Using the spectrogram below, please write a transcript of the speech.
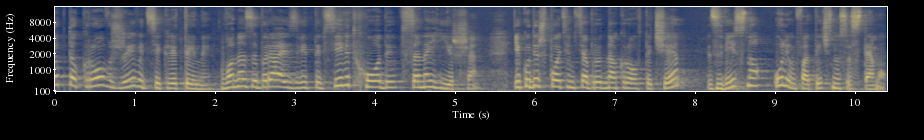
Тобто кров живить ці клітини, вона забирає звідти всі відходи, все найгірше. І куди ж потім ця брудна кров тече? Звісно, у лімфатичну систему.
